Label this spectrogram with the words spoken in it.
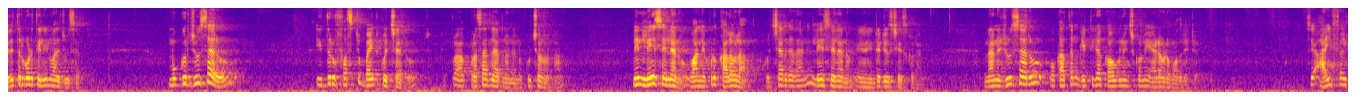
చరిత్ర కూడా తెలియని వాళ్ళు చూశారు. ముగ్గురు చూశారు. ఇద్దరు ఫస్ట్ బయటకు వచ్చారు. ప్రసాద్ ల్యాబ్లో నేను కూర్చొని ఉన్నా. నేను లేచి వెళ్ళాను. వాళ్ళని ఎప్పుడు కలవలా. వచ్చారు కదా అని లేచి వెళ్ళాను ఇంట్రడ్యూస్ చేసుకోవడానికి. నన్ను చూశారు. ఒక అతను గట్టిగా కౌగులించుకొని ఏడవడం మొదలెట్టాడు. సో ఐ ఫెల్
